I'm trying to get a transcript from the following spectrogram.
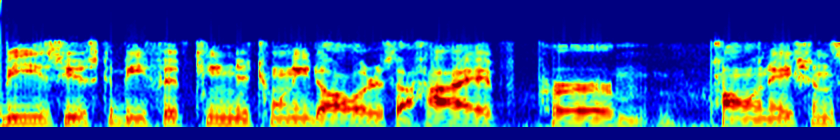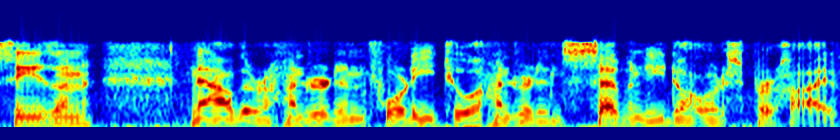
Bees used to be 15 to $20 a hive per pollination season. Now they're 140 to $170 per hive.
